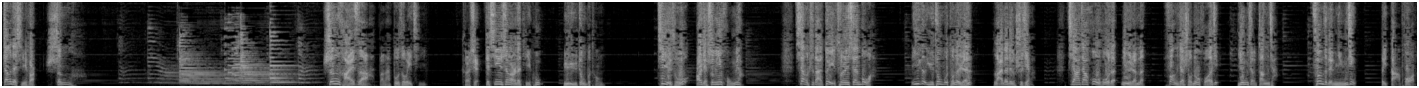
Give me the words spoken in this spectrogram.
张家媳妇儿生了。生孩子啊，本来不足为奇，可是这新生儿的啼哭与众不同，气足而且声音洪亮，像是在对村人宣布啊，一个与众不同的人来到这个世界了。家家户户的女人们放下手中活计，拥向张家，村子里的宁静。被打破了。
